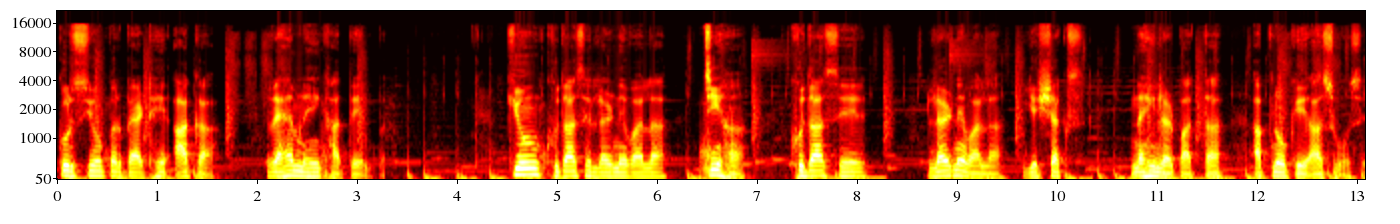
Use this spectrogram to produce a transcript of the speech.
कुर्सियों पर बैठे आका रहम नहीं खाते इन पर? क्यों खुदा से लड़ने वाला, जी हाँ खुदा से लड़ने वाला ये शख्स नहीं लड़ पाता अपनों के आंसुओं से?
